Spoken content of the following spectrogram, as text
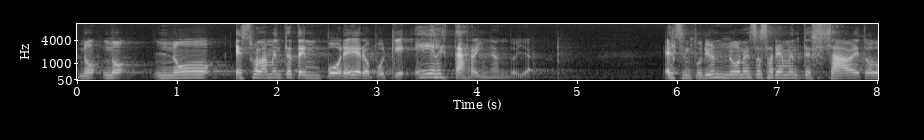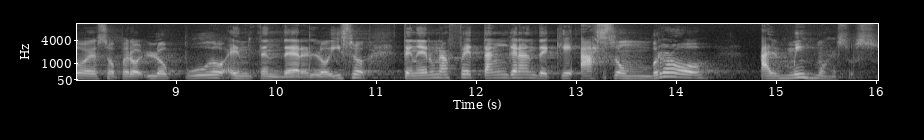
no, no, no es solamente temporero porque Él está reinando ya. El centurión no necesariamente sabe todo eso, pero lo pudo entender, lo hizo tener una fe tan grande que asombró al mismo Jesús.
